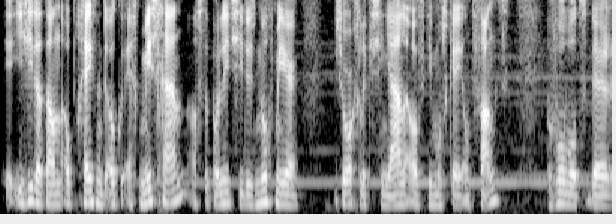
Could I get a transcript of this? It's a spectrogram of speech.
Je ziet dat dan op een gegeven moment ook echt misgaan. Als de politie dus nog meer zorgelijke signalen over die moskee ontvangt. Bijvoorbeeld, er,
